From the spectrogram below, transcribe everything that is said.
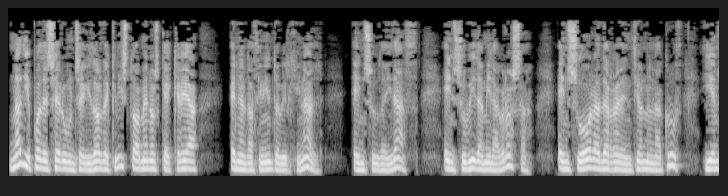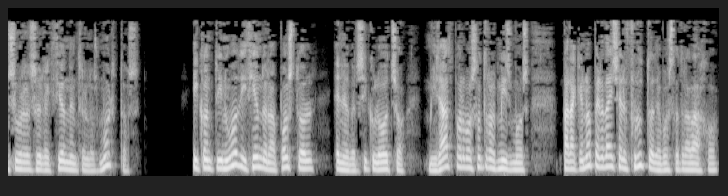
Nadie puede ser un seguidor de Cristo a menos que crea en el nacimiento virginal, en su deidad, en su vida milagrosa, en su obra de redención en la cruz y en su resurrección de entre los muertos. Y continuó diciendo el apóstol en el versículo ocho Mirad por vosotros mismos, para que no perdáis el fruto de vuestro trabajo,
